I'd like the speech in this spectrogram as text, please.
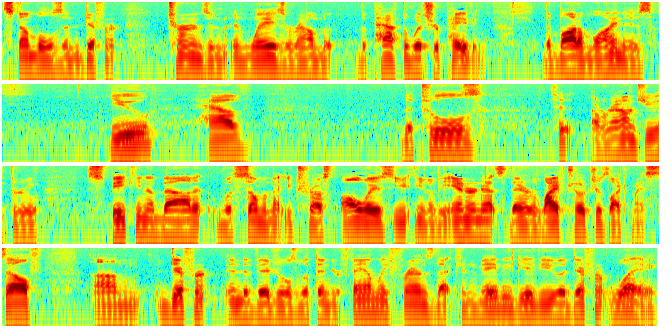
stumbles and different turns and, and ways around the, the path to which you're paving. The bottom line is you have the tools to around you through speaking about it with someone that you trust. Always, you you know, the internet's there. Life coaches like myself, um, different individuals within your family, friends that can maybe give you a different way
